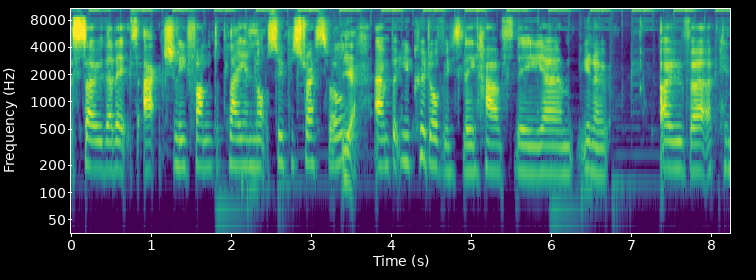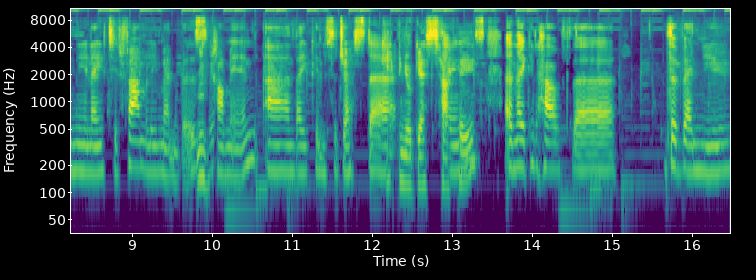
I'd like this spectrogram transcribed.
so that it's actually fun to play and not super stressful. Yeah. Um, but you could obviously have the um, you know over opinionated family members Mhm. come in and they can suggest their Keeping your guests happy. and they could have the the venue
